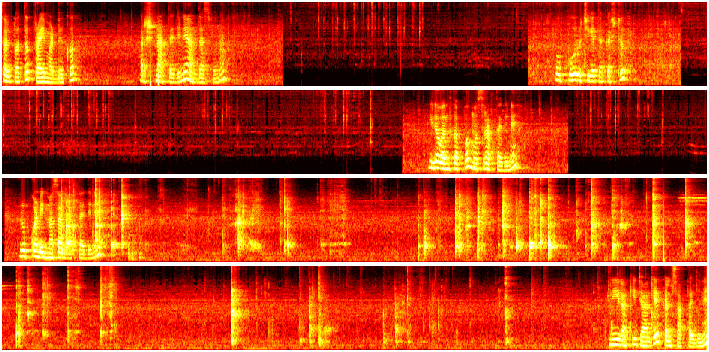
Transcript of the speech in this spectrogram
ಸ್ವಲ್ಪ ಹೊತ್ತು ಫ್ರೈ ಮಾಡಬೇಕು. ಅರಿಶಿನ ಹಾಕ್ತಾಯಿದ್ದೀನಿ ಅರ್ಧ ಸ್ಪೂನು. ಉಪ್ಪು ರುಚಿಗೆ ತಕ್ಕಷ್ಟು. ಈಗ ಒಂದು ಕಪ್ಪು ಮೊಸರು ಹಾಕ್ತಾಯಿದ್ದೀನಿ ರುಬ್ಕೊಂಡಿದ್ದ ಮಸಾಲೆ ಹಾಕ್ತಾಯಿದ್ದೀನಿ ನೀರು ಹಾಕಿ ಜಾರ್ಗೆ ಕಲಸಾಕ್ತಾಯಿದ್ದೀನಿ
